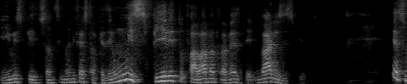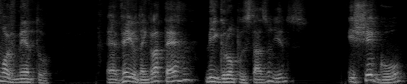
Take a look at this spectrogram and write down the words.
e o Espírito Santo se manifestava. Quer dizer, um espírito falava através dele, vários espíritos. Esse movimento é, veio da Inglaterra, migrou para os Estados Unidos e chegou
